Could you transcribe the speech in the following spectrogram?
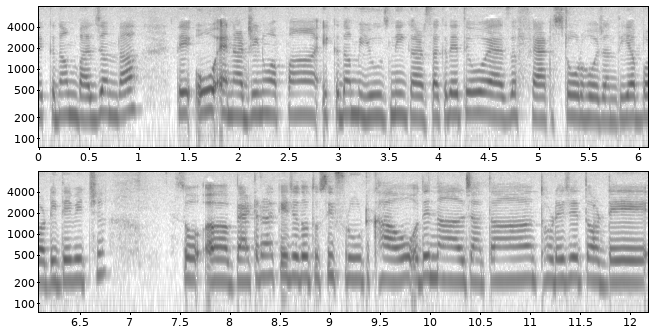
ਇੱਕਦਮ ਵੱਧ ਜਾਂਦਾ ਤੇ ਉਹ એનર્ਜੀ ਨੂੰ ਆਪਾਂ ਇੱਕਦਮ ਯੂਜ਼ ਨਹੀਂ ਕਰ ਸਕਦੇ ਤੇ ਉਹ ਐਜ਼ ਅ ਫੈਟ ਸਟੋਰ ਹੋ ਜਾਂਦੀ ਆ ਬਾਡੀ ਦੇ ਵਿੱਚ। ਸੋ ਬੈਟਰ ਆ ਕਿ ਜਦੋਂ ਤੁਸੀਂ ਫਰੂਟ ਖਾਓ, ਉਹਦੇ ਨਾਲ ਜਾਂ ਤਾਂ ਥੋੜੇ ਜੇ ਤੁਹਾਡੇ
